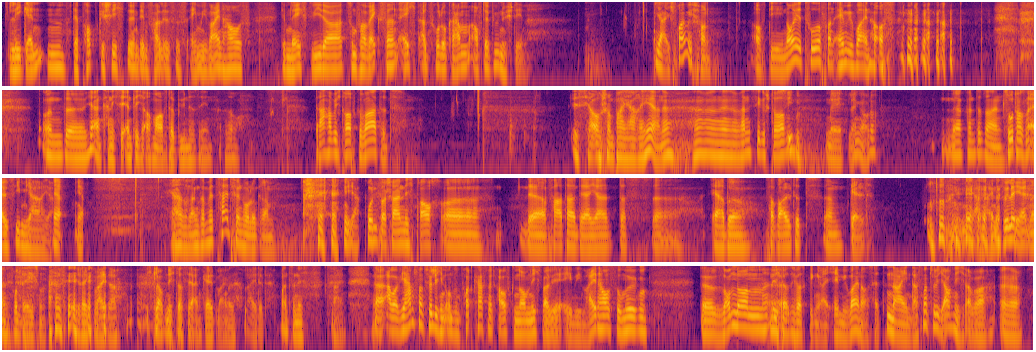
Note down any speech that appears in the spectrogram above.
Legenden der Popgeschichte, in dem Fall ist es Amy Winehouse, demnächst wieder zum Verwechseln echt als Hologramm auf der Bühne stehen. Ja, ich freue mich schon auf die neue Tour von Amy Winehouse. Und äh, ja, dann kann ich sie endlich auch mal auf der Bühne sehen. Also da habe ich drauf gewartet. Ist ja auch schon ein paar Jahre her, ne? Äh, wann ist sie gestorben? Sieben. Nee, länger, oder? Ja, könnte sein. 2011, sieben Jahre, ja. Ja. Ja, ja so langsam wird Zeit für ein Hologramm. ja. Und wahrscheinlich braucht äh, der Vater, der ja das äh, Erbe verwaltet, ähm, Geld. ja, nein, das will er ja in der Foundation. Direkt weiter. Ich glaube nicht, dass er an Geldmangel leidet. Meinst du nicht? Nein. Äh, aber wir haben es natürlich in unserem Podcast mit aufgenommen, nicht weil wir Amy Winehouse so mögen, äh, sondern. Nicht, dass ich was gegen Amy Winehouse hätte. Nein, das natürlich auch nicht, aber äh,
